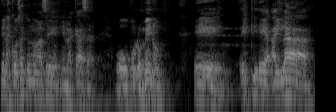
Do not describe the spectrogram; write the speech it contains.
de las cosas que uno hace en la casa. O por lo menos, eh, eh, hay la,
